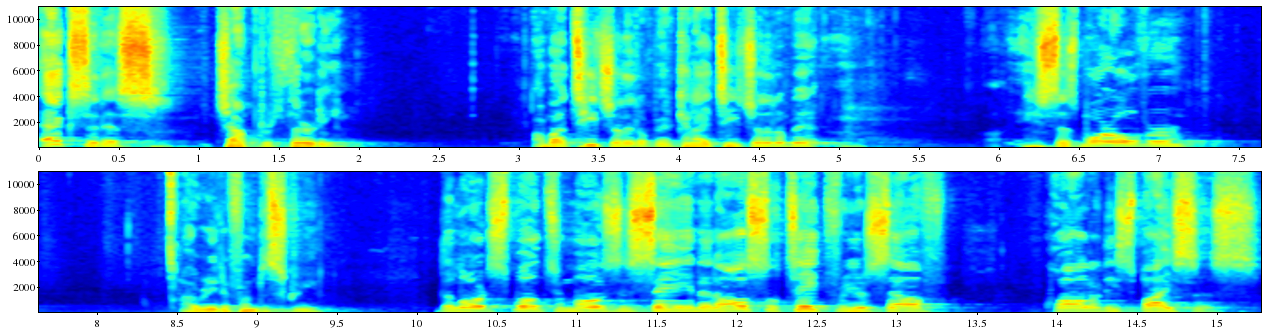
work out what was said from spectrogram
Exodus chapter 30, I'm going to teach a little bit. Can I teach a little bit? He says, Moreover, I'll read it from the screen. The Lord spoke to Moses, saying, And also take for yourself quality spices.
